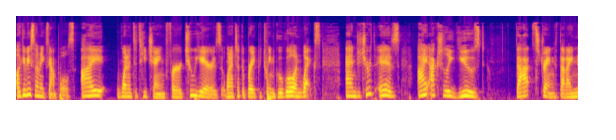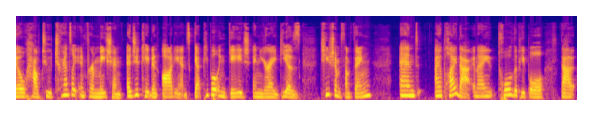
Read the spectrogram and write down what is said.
I'll give you some examples. I went into teaching for two years when I took a break between Google and Wix. And the truth is, I actually used that strength that I know how to translate information, educate an audience, get people engaged in your ideas, teach them something. And I applied that and I told the people that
